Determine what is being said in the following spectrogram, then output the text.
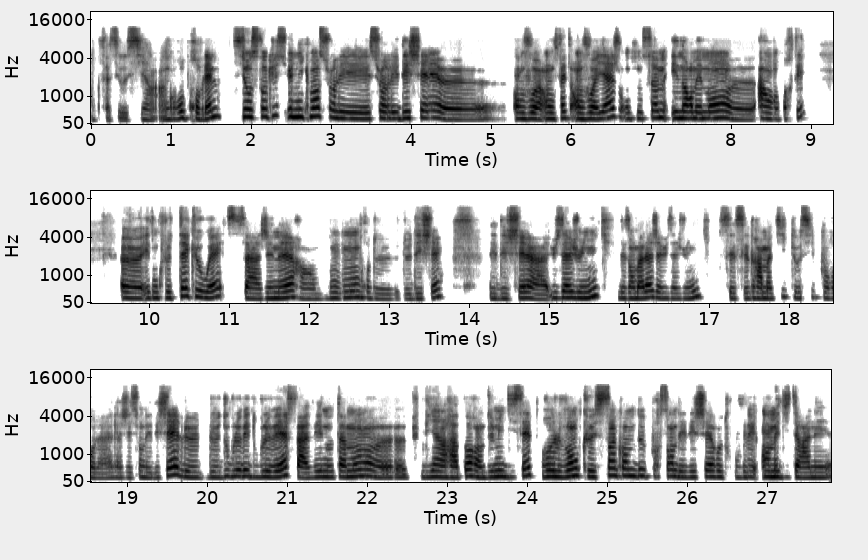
Donc ça, c'est aussi un, gros problème. Si on se focus uniquement sur les, sur les déchets euh, en, en, fait, en voyage, on consomme énormément euh, à emporter. Euh, et donc, le take-away, ça génère un bon nombre de, déchets, des déchets à usage unique, des emballages à usage unique. C'est dramatique aussi pour la, gestion des déchets. Le, WWF avait notamment publié un rapport en 2017 relevant que 52% des déchets retrouvés en Méditerranée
